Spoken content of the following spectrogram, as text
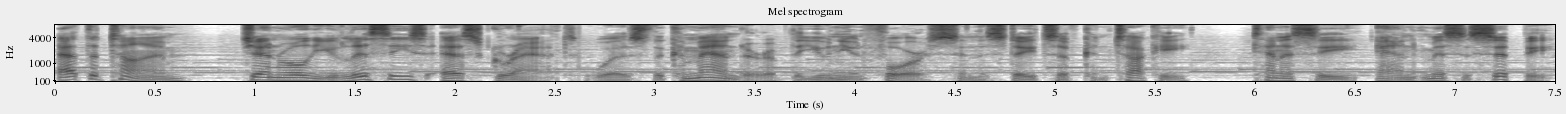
At the time, General Ulysses S. Grant was the commander of the Union force in the states of Kentucky, Tennessee, and Mississippi,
